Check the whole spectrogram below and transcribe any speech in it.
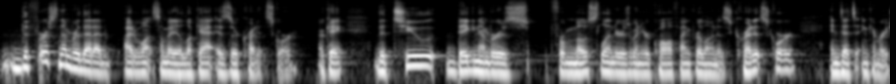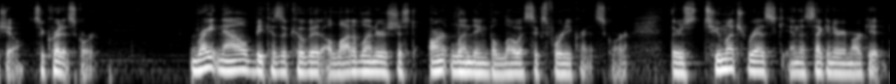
the first number that I'd, I'd want somebody to look at is their credit score. Okay. The two big numbers for most lenders when you're qualifying for a loan is credit score and debt to income ratio. So, credit score. Right now, because of COVID, a lot of lenders just aren't lending below a 640 credit score. There's too much risk in the secondary market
